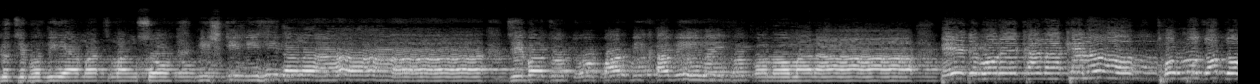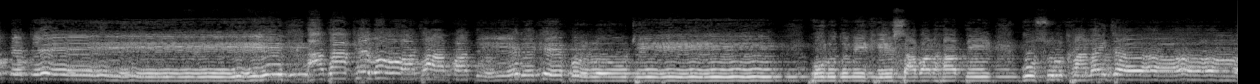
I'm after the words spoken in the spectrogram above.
লুচি বুদিয়া মাছ, মাংস, মিষ্টি, মিহি দানা। যে যত পারবি খাবি, নাই কোনো মানা। পেট ভরে খানা খেলো, ছড়লো যত পেটে। আধা খেলো, আধা পাতে রেখে পড়ল উঠে। হলুদ মেখে সাবান হাতে, গোসল খানায় যায়।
